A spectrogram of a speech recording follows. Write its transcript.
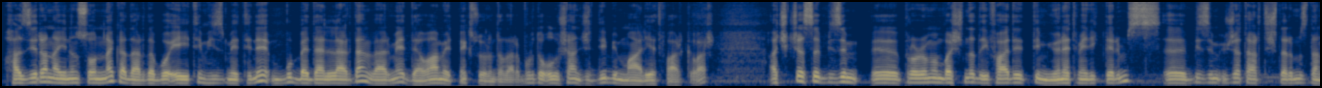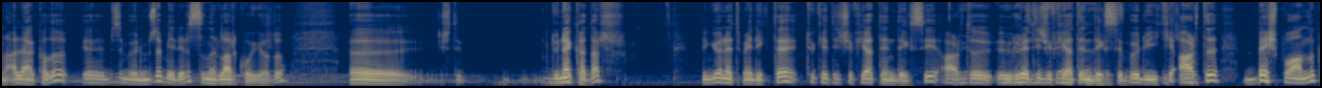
Haziran ayının sonuna kadar da bu eğitim hizmetini bu bedellerden vermeye devam etmek zorundalar. Burada oluşan ciddi bir maliyet farkı var. Açıkçası bizim e, programın başında da ifade ettiğim yönetmeliklerimiz e, bizim ücret artışlarımızdan alakalı e, bizim önümüze belirli sınırlar koyuyordu. E, işte düne kadar yönetmelikte tüketici fiyat endeksi artı üretici, üretici fiyat, fiyat endeksi, endeksi bölü iki, iki artı beş puanlık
